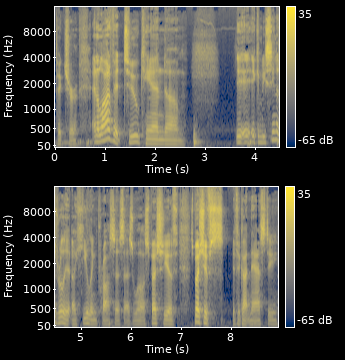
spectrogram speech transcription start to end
picture. And a lot of it too can um, it, it can be seen as really a healing process as well, especially if especially if if it got nasty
